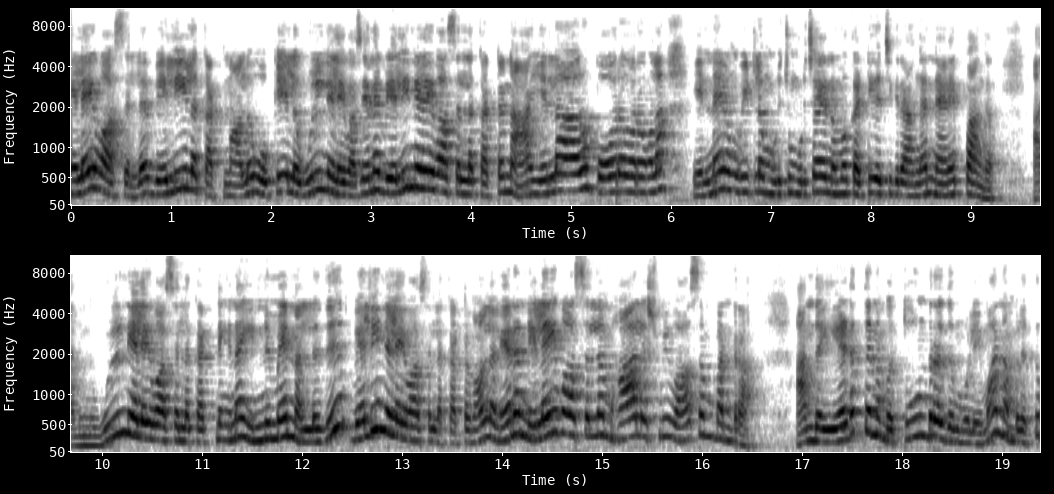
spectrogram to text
நிலைவாசலில் வெளியில் கட்டினாலும் ஓகே இல்லை உள் நிலைவாசல். ஏன்னா வெளி நிலைவாசலில் கட்டினா எல்லாரும் போகிற வரவங்களாம் என்ன இவங்க வீட்டில் முடிச்சு முடிச்சா என்னமோ கட்டி வச்சுக்கிறாங்கன்னு நினைப்பாங்க. அதுங்க உள் நிலைவாசலில் கட்டினீங்கன்னா இன்னுமே நல்லது. வெளி நிலைவாசலில் கட்டினாலும் ஏன்னா நிலைவாசலில் மகாலட்சுமி வாசம் பண்ணுறா அந்த இடத்த நம்ம தூண்டுறது மூலயமா நம்மளுக்கு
